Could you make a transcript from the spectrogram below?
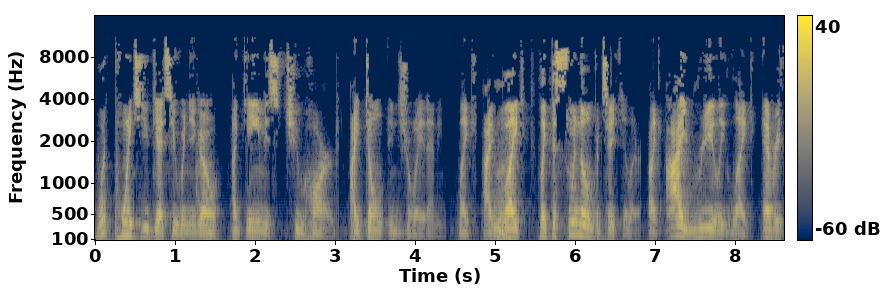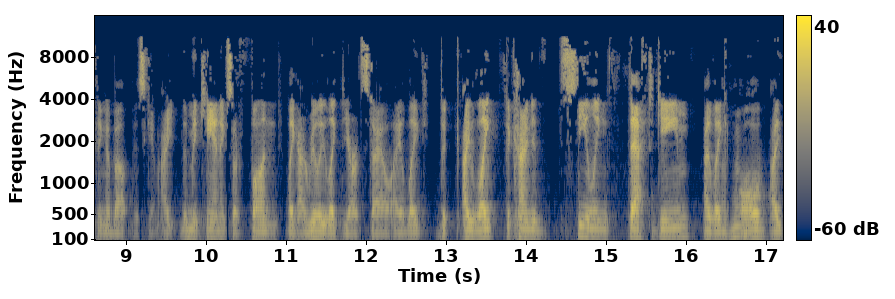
what point do you get to when you go a game is too hard? I don't enjoy it anymore. Like I Hmm. like like the swindle in particular. Like I really like everything about this game. I the mechanics are fun. Like I really like the art style. I like the I like the kind of stealing theft game. I like Mhm. all I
